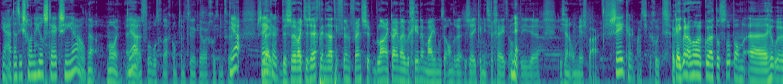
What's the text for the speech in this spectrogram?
Ja, dat is gewoon een heel sterk signaal. Ja, mooi. En ja. Het voorbeeldgedrag komt er natuurlijk heel erg goed in terug. Ja, zeker. Leuk. Dus eh, wat je zegt, inderdaad, die fun friendship, belangrijk, kan je mee beginnen, maar je moet de anderen zeker niet vergeten, want die, eh, die zijn onmisbaar. Zeker. Hartstikke goed. Oké, ik ben ook wel eh, tot slot dan heel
